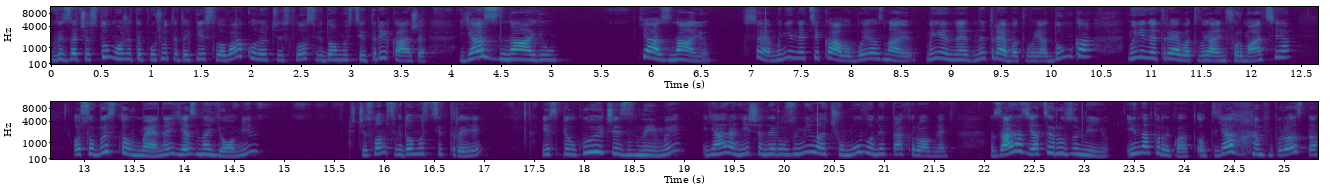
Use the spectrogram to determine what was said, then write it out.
ви зачасту можете почути такі слова, коли число свідомості 3 каже: Я знаю, я знаю. Все, мені не цікаво, бо я знаю. Мені не, не треба твоя думка, мені не треба твоя інформація. Особисто в мене є знайомі з числом свідомості 3, і спілкуючись з ними, я раніше не розуміла, чому вони так роблять. Зараз я це розумію. І, наприклад, от я просто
